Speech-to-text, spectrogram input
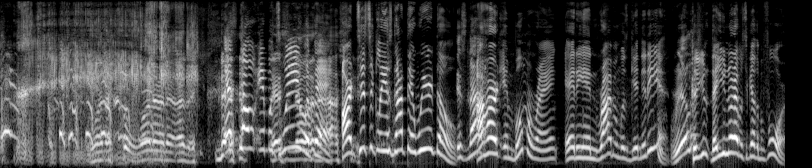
one, or, one or the other. There's no in between no with that. option. Artistically, it's not that weird though. It's not. I heard in Boomerang, Eddie and Robin was getting it in. Really? Because you they you know they was together before.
